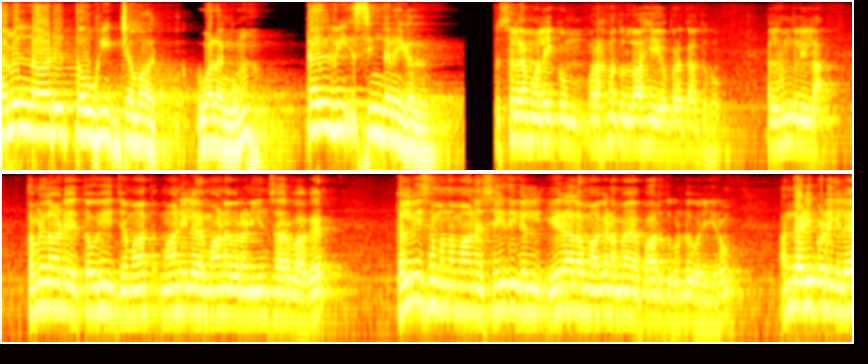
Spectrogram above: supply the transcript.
தமிழ்நாடு தௌஹி ஜமாத் வழங்கும் கல்வி சிந்தனைகள். அஸ்லாம் வலைக்கும் வரமத்துல்லாஹி வபரகாத்துஹு. அலமதுல்லா தமிழ்நாடு தௌஹி ஜமாத் மாநில மாணவர் அணியின் சார்பாக கல்வி சம்பந்தமான செய்திகள் ஏராளமாக நம்ம பார்த்து கொண்டு வருகிறோம். அந்த அடிப்படையில்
